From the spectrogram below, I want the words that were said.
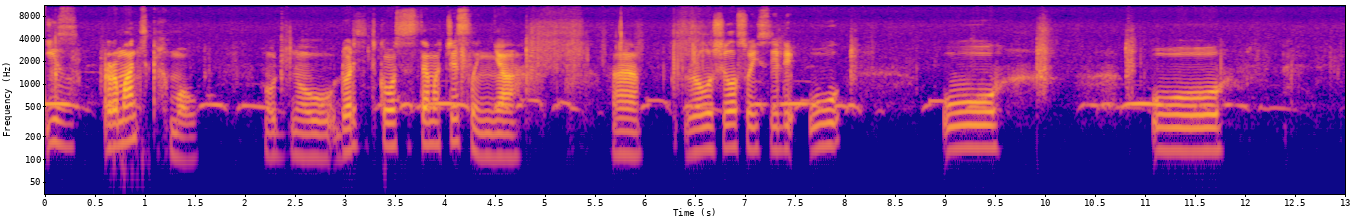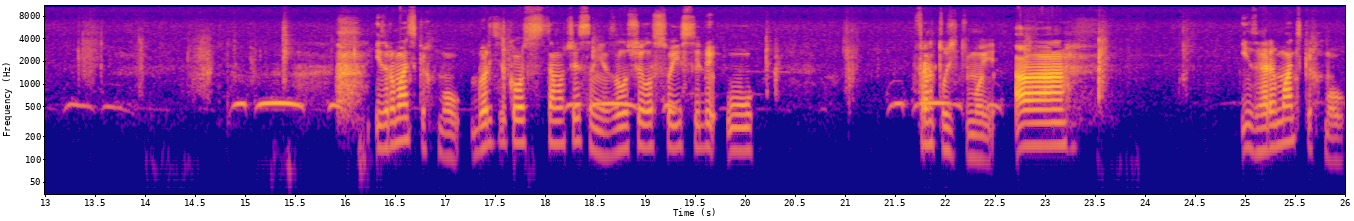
Із романських мов ну, двадцяткова система числення е, залишила свої сліди у. у. у. Із романських мов дворцівкова система числення залишила свої сліди у французькій мові, а із германських мов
